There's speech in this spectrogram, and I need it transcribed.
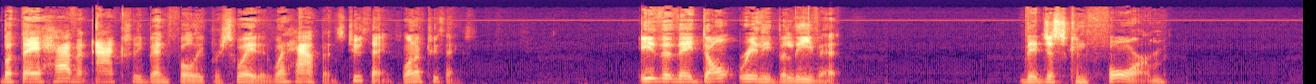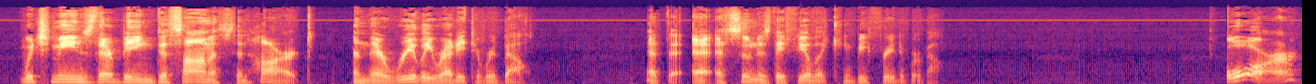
but they haven't actually been fully persuaded? What happens? Two things. One of two things. Either they don't really believe it, they just conform, which means they're being dishonest in heart, and they're really ready to rebel at the, as soon as they feel they can be free to rebel. Or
